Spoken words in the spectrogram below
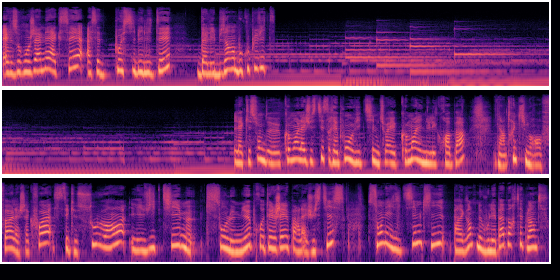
elles auront jamais accès à cette possibilité d'aller bien beaucoup plus vite. La question de comment la justice répond aux victimes, tu vois, et comment elle ne les croit pas. Il y a un truc qui me rend folle à chaque fois, c'est que souvent, les victimes qui sont le mieux protégées par la justice sont les victimes qui, par exemple, ne voulaient pas porter plainte.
